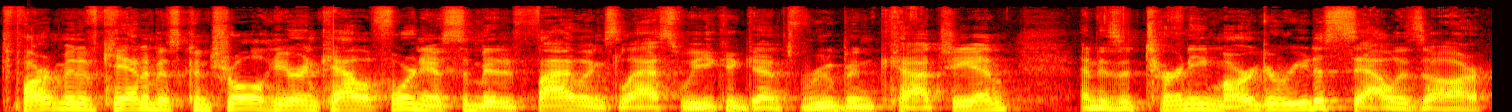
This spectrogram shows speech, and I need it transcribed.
Department of Cannabis Control here in California submitted filings last week against Ruben Kachian and his attorney Margarita Salazar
